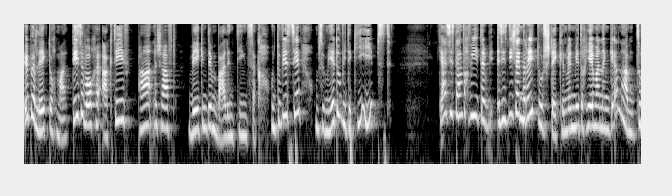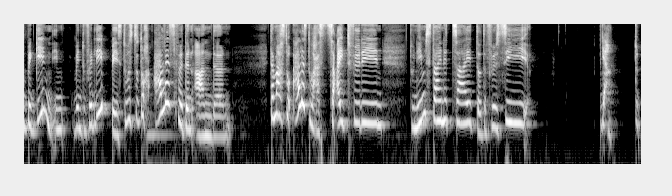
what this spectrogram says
Überleg doch mal, diese Woche aktiv Partnerschaft wegen dem Valentinstag. Und du wirst sehen, umso mehr du wieder gibst, ja, es ist einfach wieder, es ist nicht ein Retourstecken, wenn wir doch jemanden gern haben. Zu Beginn, in, wenn du verliebt bist, tust du doch alles für den anderen. Da machst du alles, du hast Zeit für ihn, du nimmst deine Zeit oder für sie. Ja, du,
